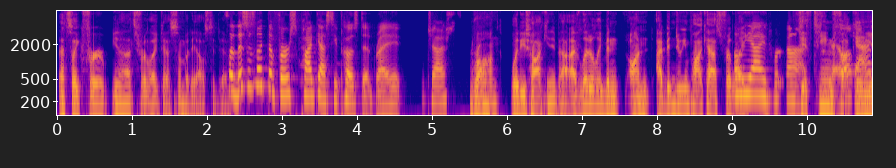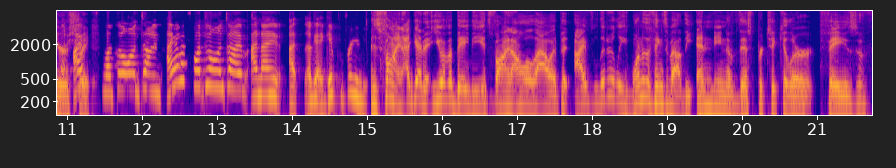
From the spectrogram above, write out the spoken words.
that's like for you know that's for like uh, somebody else to do. So this is like the first podcast you posted, right, Josh? Wrong. What are you talking about? I've literally been on. I've been doing podcasts for oh like yeah, I forgot. 15 Okay, fucking haven't- years I straight. haven't slept a long time. I haven't slept in a long time, and I, I okay, get freaking. It's fine. I get it. You have a baby. It's fine. I'll allow it. But I've literally one of the things about the ending of this particular phase of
